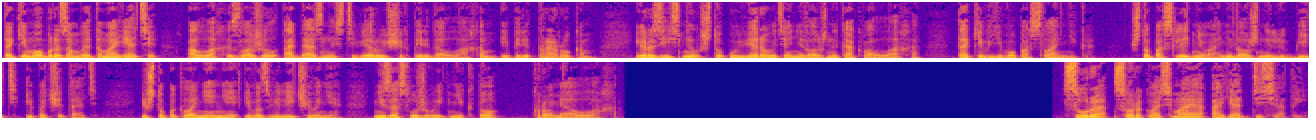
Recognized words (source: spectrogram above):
Таким образом, в этом аяте Аллах изложил обязанности верующих перед Аллахом и перед пророком и разъяснил, что уверовать они должны как в Аллаха, так и в его посланника, что последнего они должны любить и почитать, и что поклонение и возвеличивание не заслуживает никто, кроме Аллаха. Сура 48, аят 10.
